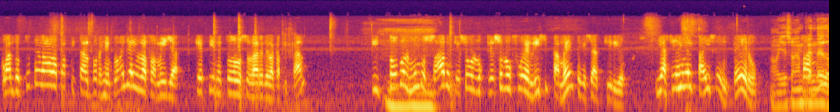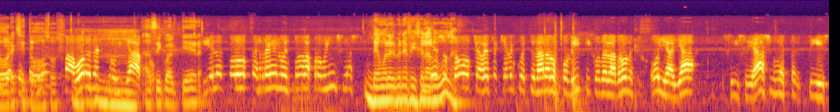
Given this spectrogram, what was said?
cuando tú te vas a la capital, por ejemplo, allá hay una familia que tiene todos los solares de la capital y todo el mundo sabe que eso, que eso no fue lícitamente que se adquirió. Y así es en el país entero. Oye, son emprendedores exitosos. Favores de Trujillato. Así cualquiera. Tienen todos los terrenos en todas las provincias. Démosle el beneficio de la duda. Esos son que a veces quieren cuestionar a los políticos de ladrones. Oye, allá, si se hace un expertise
